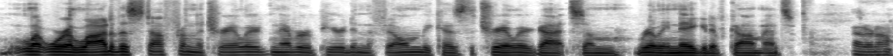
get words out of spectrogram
Where a lot of the stuff from the trailer never appeared in the film because the trailer got some really negative comments. I don't know.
